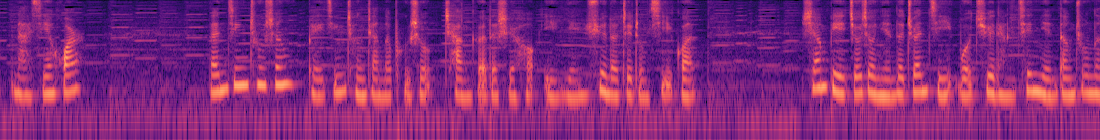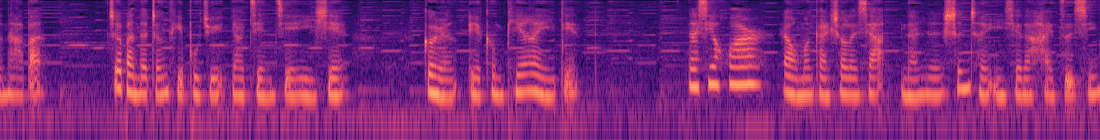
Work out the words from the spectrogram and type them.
“那些花儿”。南京出生、北京成长的朴树，唱歌的时候也延续了这种习惯。相比九九年的专辑《我去两千年》当中的那版，这版的整体布局要简洁一些。个人也更偏爱一点。那些花儿让我们感受了下男人深沉一些的孩子心。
